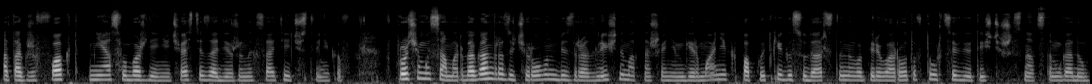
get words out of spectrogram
а также факт неосвобождения части задержанных соотечественников. Впрочем, и сам Эрдоган разочарован безразличным отношением Германии внимание к попытке государственного переворота в Турции в 2016 году.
